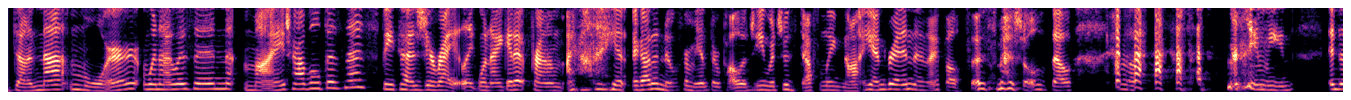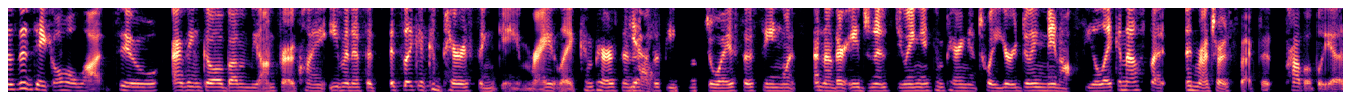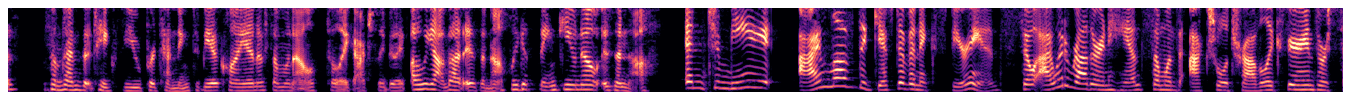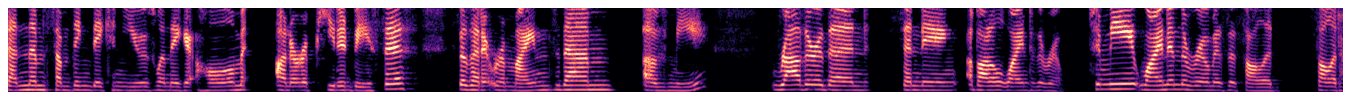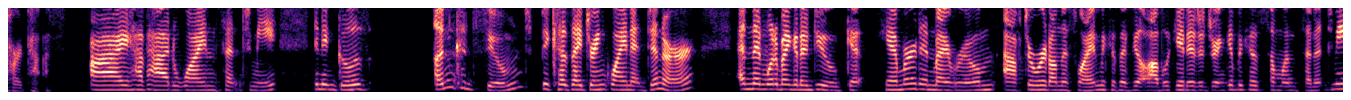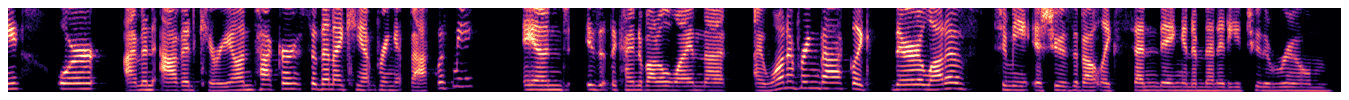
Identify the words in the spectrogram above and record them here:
done that more when I was in my travel business because you're right. Like when I get it from, I got a, I got a note from Anthropologie, which was definitely not handwritten and I felt so special. So, uh, I mean, it doesn't take a whole lot to i think go above and beyond for a client even if it's it's like a comparison game right? Like comparison yeah. is the thief of joy. So seeing what another agent is doing and comparing it to what you're doing may not feel like enough but in retrospect it probably is. Sometimes it takes you pretending to be a client of someone else to like actually be like oh yeah that is enough. Like a thank you note is enough. And to me I love the gift of an experience. So I would rather enhance someone's actual travel experience or send them something they can use when they get home on a repeated basis so that it reminds them of me rather than sending a bottle of wine to the room. To me, wine in the room is a solid, solid hard pass. I have had wine sent to me and it goes unconsumed because I drink wine at dinner And then what am I going to do? Get hammered in my room afterward on this wine because I feel obligated to drink it because someone sent it to me? Or I'm an avid carry on packer. So then I can't bring it back with me. And is it the kind of bottle of wine that I want to bring back? Like there are a lot of, to me, issues about like sending an amenity to the room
